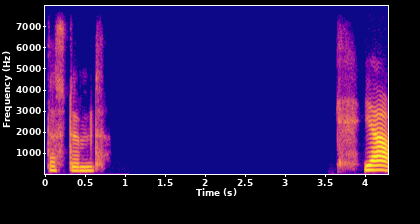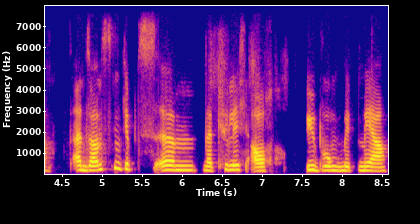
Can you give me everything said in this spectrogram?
Das stimmt. Ja, ansonsten gibt es ähm, natürlich auch Übung mit mehr,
